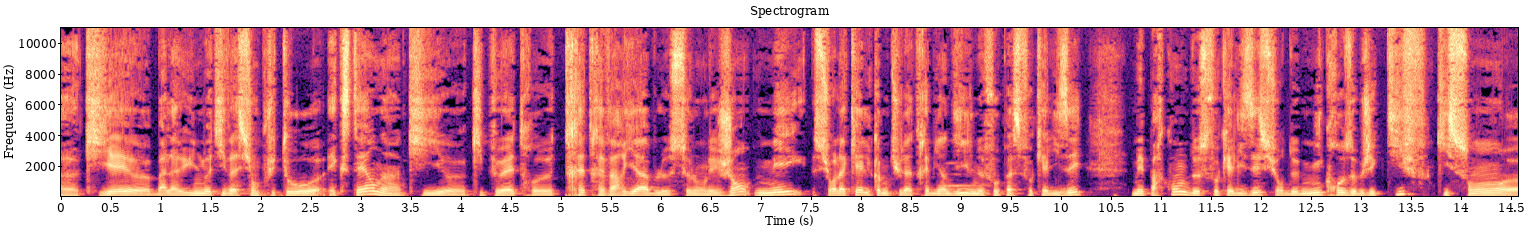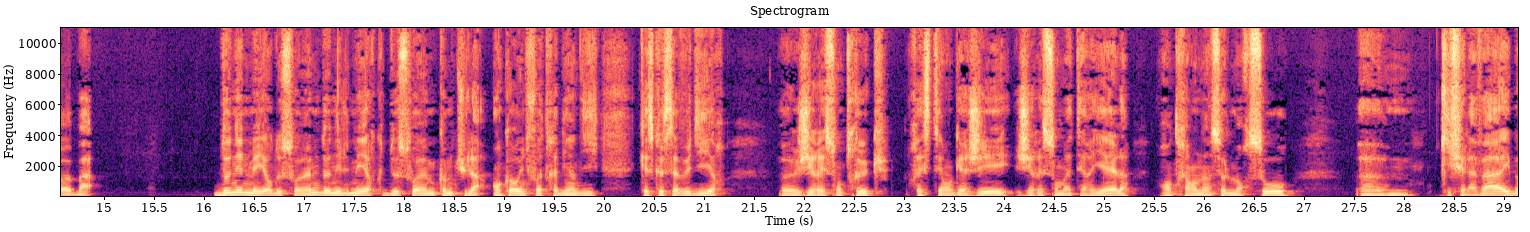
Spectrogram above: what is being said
euh, qui est euh, bah, là, une motivation plutôt externe, qui euh, qui peut être très très variable selon les gens, mais sur laquelle, comme tu l'as très bien dit, il ne faut pas se focaliser, mais par contre de se focaliser sur de micros objectifs qui sont bah, donner le meilleur de soi-même, donner le meilleur de soi-même, comme tu l'as encore une fois très bien dit. Qu'est-ce que ça veut dire? Euh, Gérer son truc, rester engagé, gérer son matériel, rentrer en un seul morceau, euh, kiffer la vibe,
